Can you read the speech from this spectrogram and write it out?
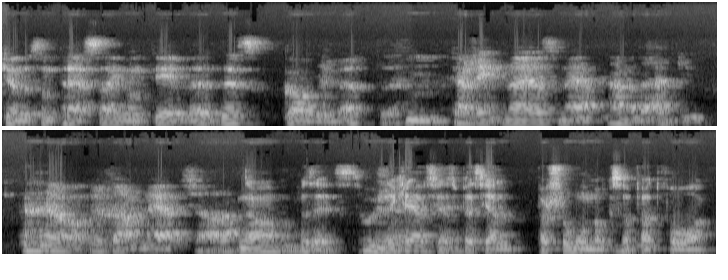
kunde som pressa en gång till, det, det ska bli bättre. Mm. Kanske inte nöja sig med nej, men det här duger. Ja, Utan mer köra. Ja, precis. Men det krävs ju en speciell person också för att få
